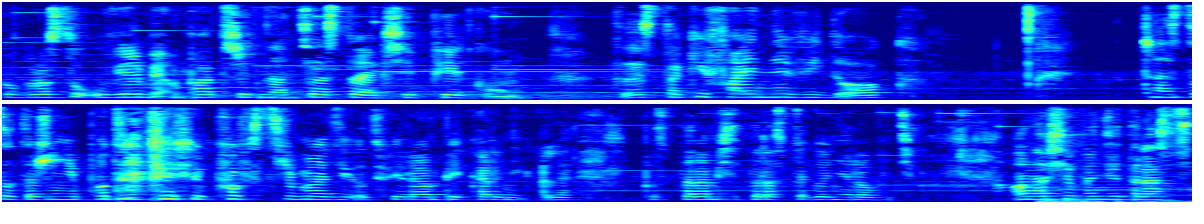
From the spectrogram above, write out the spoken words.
Po prostu uwielbiam patrzeć na ciasta, jak się pieką. To jest taki fajny widok. Często też nie potrafię się powstrzymać i otwieram piekarnik, ale postaram się teraz tego nie robić. Ona się będzie teraz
